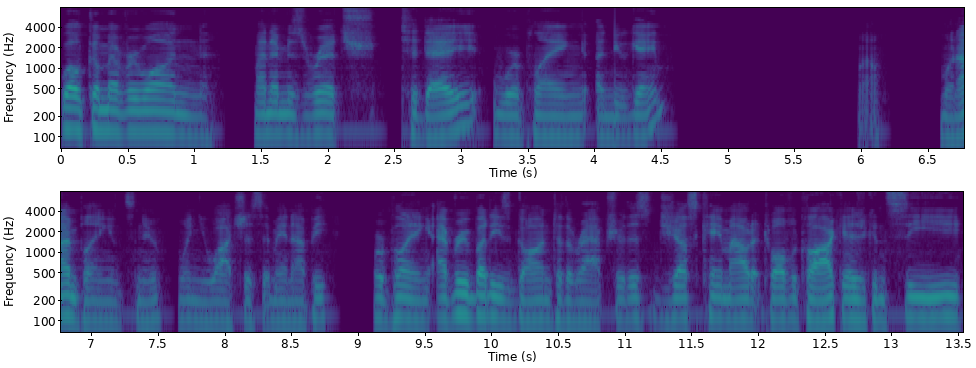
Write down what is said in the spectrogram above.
Welcome everyone. My name is Rich. Today we're playing a new game. Well, when I'm playing it's new. When you watch this it may not be. We're playing Everybody's Gone to the Rapture. This just came out at 12 o'clock. As you can see,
